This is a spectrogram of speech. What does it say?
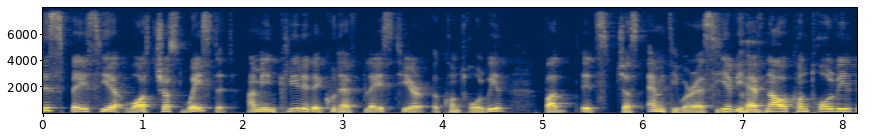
this space here was just wasted. I mean, clearly they could have placed here a control wheel, but it's just empty. Whereas here we have now a control wheel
